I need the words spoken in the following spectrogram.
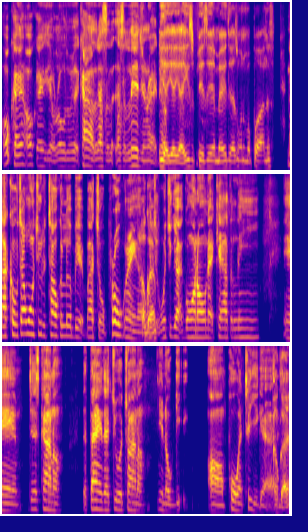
Okay, okay, yeah, Roosevelt Kaiser. That's a that's a legend right there. Yeah, yeah, yeah. He's a phys ed major. That's one of my partners. Now, Coach, I want you to talk a little bit about your program. Okay. What you, what you got going on at Kathleen, and just kind of the things that you were trying to, you know, get, um, pour into you guys. Okay.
